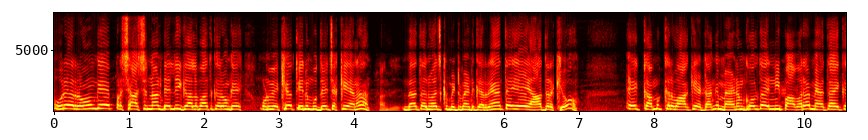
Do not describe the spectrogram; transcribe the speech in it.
ਉਰੇ ਰਹੋਗੇ ਪ੍ਰਸ਼ਾਸਨ ਨਾਲ ਡੇਲੀ ਗੱਲਬਾਤ ਕਰੋਗੇ। ਹੁਣ ਵੇਖਿਓ ਤਿੰਨ ਮੁੱਦੇ ਚੱਕੇ ਆ ਨਾ। ਮੈਂ ਤੁਹਾਨੂੰ ਅੱਜ ਕਮਿਟਮੈਂਟ ਕਰ ਰਿਹਾ ਤੇ ਇਹ ਯਾਦ ਰੱਖਿਓ। ਇਹ ਕੰਮ ਕਰਵਾ ਕੇ ਹਟਾਂਗੇ। ਮੈਡਮ ਕੋਲ ਤਾਂ ਇੰਨੀ ਪਾਵਰ ਹੈ ਮੈਂ ਤਾਂ ਇੱਕ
